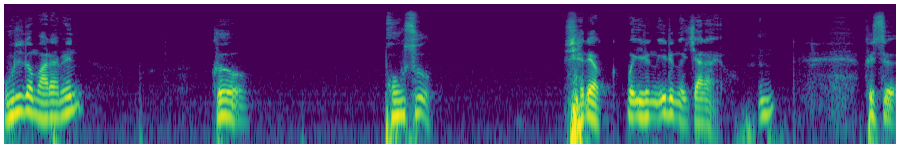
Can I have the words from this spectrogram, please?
우리도 말하면 그 보수 세력 뭐 이런 이런 거 있잖아요. 응? 그래서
